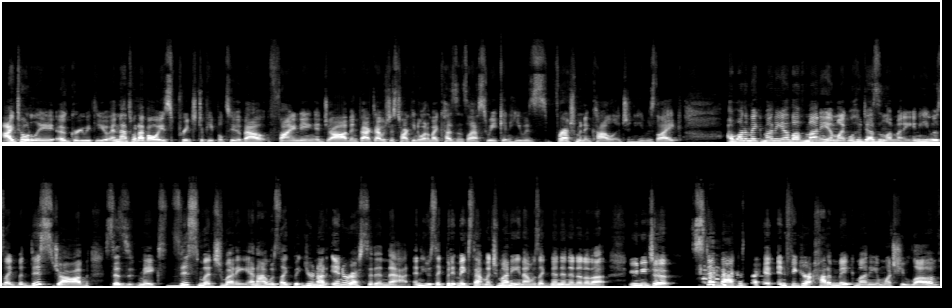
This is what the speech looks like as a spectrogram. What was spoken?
I totally agree with you. And that's what I've always preached to people too about finding a job. In fact, I was just talking to one of my cousins last week and he was freshman in college and he was like, I want to make money. I love money. I'm like, well, who doesn't love money? And he was like, but this job says it makes this much money. And I was like, but you're not interested in that. And he was like, but it makes that much money. And I was like, no, no, no, no, no, no. You need to step back a second and figure out how to make money in what you love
